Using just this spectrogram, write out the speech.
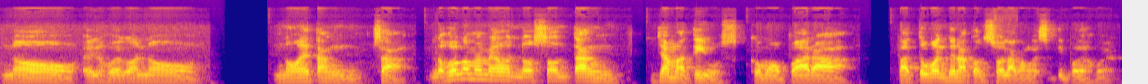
no, el juego no, no es tan, o sea, los juegos MMO no son tan llamativos como para, para tú vender una consola con ese tipo de juegos.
